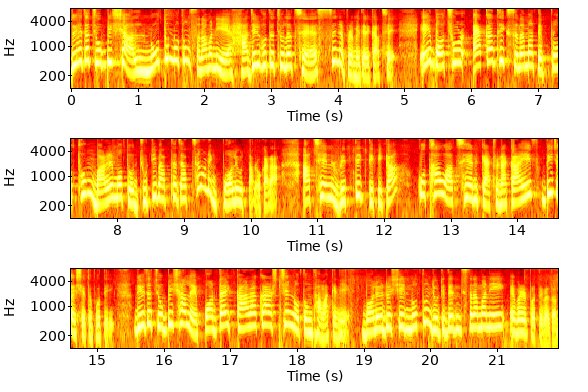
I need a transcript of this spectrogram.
দুই হাজার চব্বিশ সাল নতুন নতুন সিনেমা নিয়ে হাজির হতে চলেছে সিনেপ্রেমীদের কাছে। এ বছর একাধিক সিনেমাতে প্রথমবারের মতো জুটি বাঁধতে যাচ্ছেন অনেক বলিউড তারকারা। আছেন ঋত্বিক দীপিকা, কোথাও আছেন ক্যাটরিনা কাইফ, বিজয় সেতুপতি। দুই হাজার চব্বিশ সালে পর্দায় কারা কারা আসছেন নতুন ধামাকে নিয়ে। বলিউডের সেই নতুন জুটিদের সিনেমা নিয়েই এবারের প্রতিবেদন।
